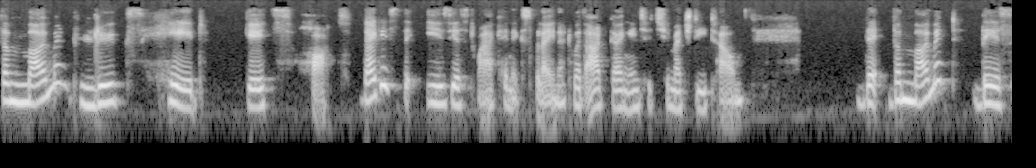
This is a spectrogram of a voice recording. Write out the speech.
the moment Luke's head gets hot, that is the easiest way I can explain it without going into too much detail. The, the moment there's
